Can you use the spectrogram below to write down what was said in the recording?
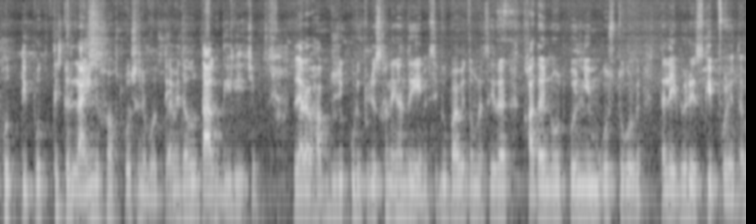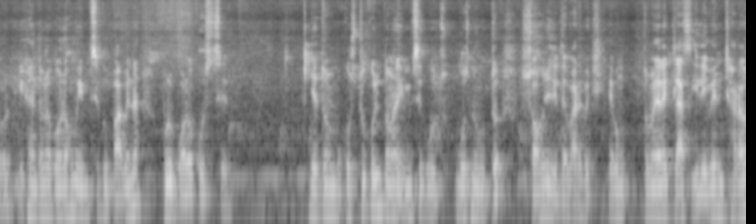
ভর্তি প্রত্যেকটা লাইনে শর্ট কোশ্চেনে ভর্তি। আমি দেখো দাগ দিয়ে দিয়েছি। তো যারা ভাবছ যে কুড়ি পঁচিশ পঁচিশখানে এখান থেকে এমসিকিউ পাবে, তোমরা সেটা খাতায় নোট করে নিয়ে মুখস্থ করবে। তাহলে এই ভিডিও স্কিপ করে দিতে পারো। এখানে তোমরা কোনো রকম এমসিকিউ পাবে না। পুরো বড় কোশ্চেন যে তোমরা মুখস্থ করলে তোমরা এমসিকিউ প্রশ্ন উত্তর সহজে দিতে পারবে। এবং তোমরা যারা ক্লাস ইলেভেন ছাড়াও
